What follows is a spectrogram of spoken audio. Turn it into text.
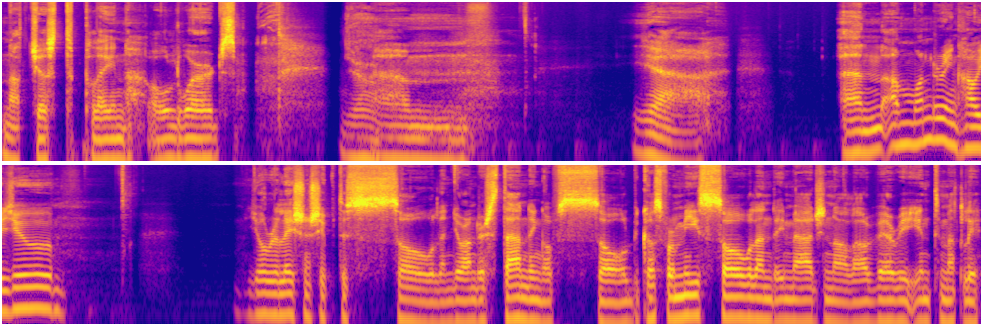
not just plain old words. Yeah. Um, yeah. And I'm wondering how you, your relationship to soul and your understanding of soul, because for me, soul and imaginal are very intimately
